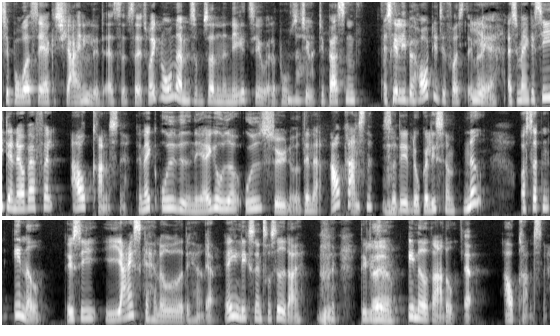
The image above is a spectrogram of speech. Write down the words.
Til bordet, så jeg kan shine lidt. Altså, så jeg tror ikke, nogen af dem som sådan er negativ eller positiv. Det er bare sådan forskellige behov, de tilfredsstiller. Ja, ikke? altså man kan sige, at den er jo i hvert fald afgrænsende. Den er ikke udvidende. Jeg er ikke ude at udsøge noget. Den er afgrænsende, mm. så det lukker ligesom ned. Og så er den indad. Det vil sige, at jeg skal have noget ud af det her. Ja. Jeg er egentlig ikke så interesseret i dig. Mm. det er ligesom Ja, ja, ja. ja. indadrettet. Ja. Afgrænsende.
